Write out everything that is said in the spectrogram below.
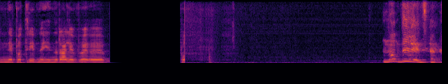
непотрібних генералів ви- е, Ну, дивіться,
